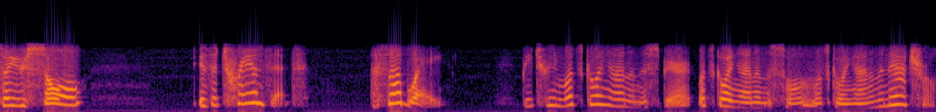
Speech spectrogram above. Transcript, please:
So your soul is a transit, a subway between what's going on in the spirit, what's going on in the soul, and what's going on in the natural.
